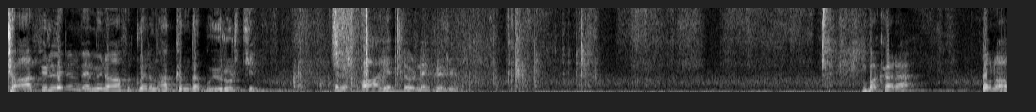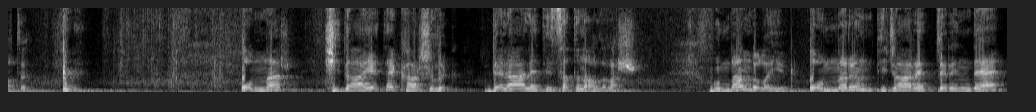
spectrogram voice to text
kafirlerin ve münafıkların hakkında buyurur ki Evet ayetle örnek veriyor. Bakara 16 Onlar hidayete karşılık delaleti satın aldılar. Bundan dolayı onların ticaretlerinde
